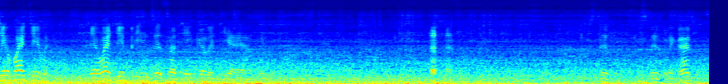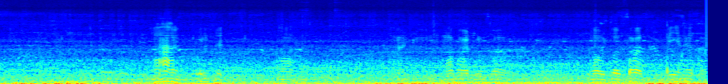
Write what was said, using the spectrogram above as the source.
Ce face, ce face prințesa, ce-i călăgia aia? Sunteți, sunteți plecați? Ah, curte. Ah. Hai că am ajuns la autostradă. Bine, da.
